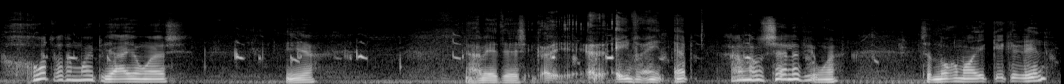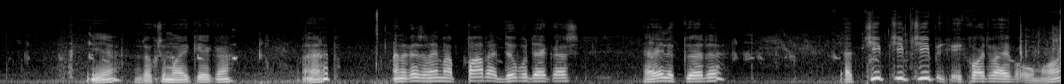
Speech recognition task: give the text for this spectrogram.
God, wat een mooi plek. Ja, jongens. Hier. Ja, weet eens. Eén voor één. Hup. Gaan we nou zelf, jongen. Er zit nog een mooie kikker in. Ja, dat is ook zo'n mooie kikker. Hup. En er is alleen maar padden, dubbeldekkers. Hele kudde. Ja, cheap, cheap, cheap. Ik, ik gooi het wel even om hoor.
